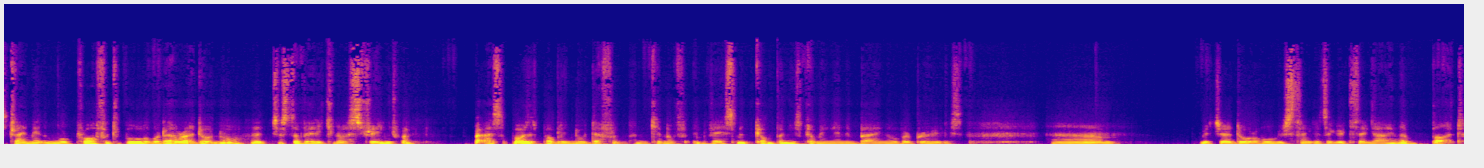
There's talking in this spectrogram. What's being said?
To try and make them more profitable or whatever. I don't know. It's just a very kind of strange one. But I suppose it's probably no different than kind of investment companies coming in and buying over breweries, um, which I don't always think is a good thing either. But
